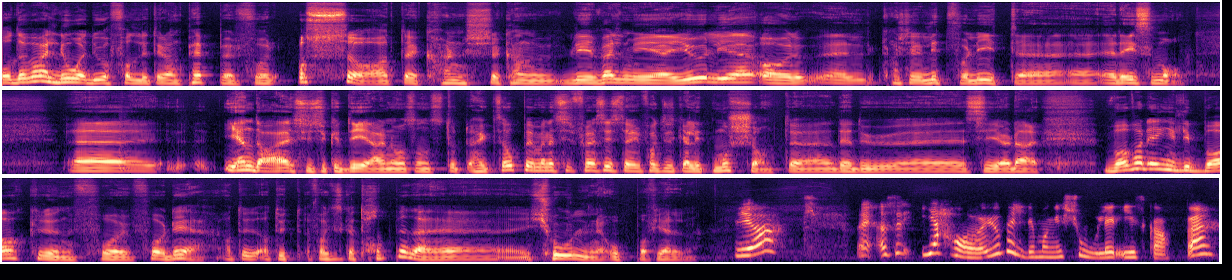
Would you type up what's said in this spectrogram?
Og det var vel noe du har fått litt pepper for også, at det kanskje kan bli vel mye Julie og eh, kanskje litt for lite eh, reisemål. Eh, igjen da, Jeg syns ikke det er noe sånn stort å hekte seg opp i, men jeg synes, for jeg syns det faktisk er litt morsomt, uh, det du uh, sier der. Hva var det egentlig bakgrunnen for, for det? At du, at du faktisk har tatt med deg kjolene opp på fjellene? Ja. Nei, altså, jeg har jo veldig mange kjoler i skapet.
